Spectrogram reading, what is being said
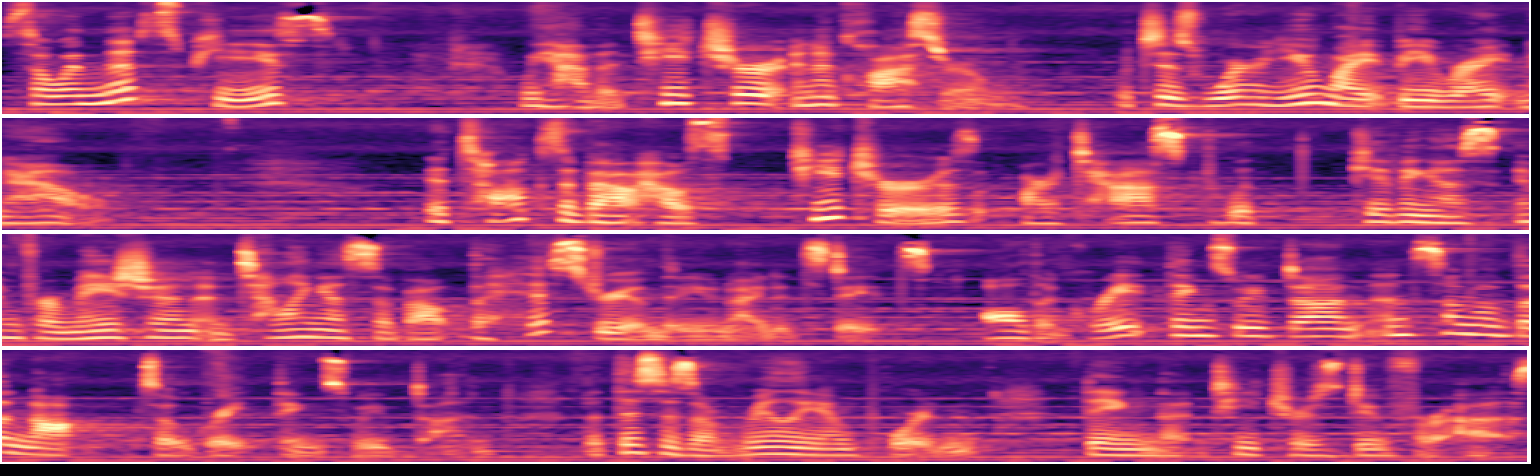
So in this piece, we have a teacher in a classroom, which is where you might be right now. It talks about how teachers are tasked with giving us information and telling us about the history of the United States, all the great things we've done and some of the so great things we've done. But this is a really important thing that teachers do for us.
